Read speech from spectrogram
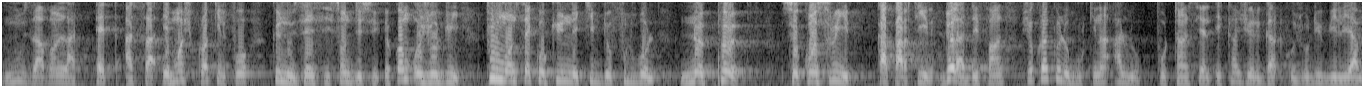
nous avons la tête à ça. Et moi, je crois qu'il faut que nous insistons dessus. Et comme aujourd'hui, tout le monde sait qu'aucune équipe de football ne peut se construire qu'à partir de la défense, je crois que le Burkina a le potentiel. Et quand je regarde aujourd'hui William,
